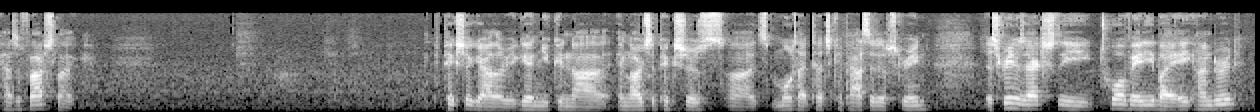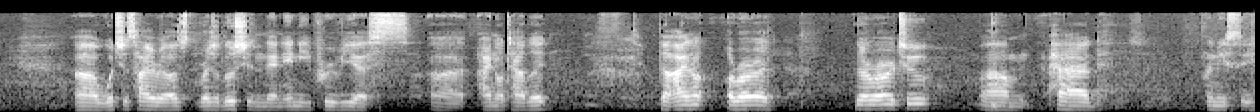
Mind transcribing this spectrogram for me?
has a flashlight. Picture gallery, again you can uh, enlarge the pictures, uh, it's multi-touch capacitive screen. The screen is actually 1280 by 800 uh, which is higher res resolution than any previous uh, Ainol tablet. The Ainol Aurora, the Aurora 2 um, had, let me see.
